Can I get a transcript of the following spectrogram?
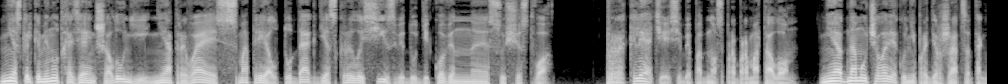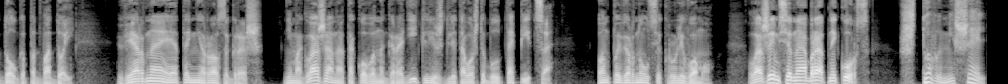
Несколько минут хозяин шалуньи, не отрываясь, смотрел туда, где скрылось из виду диковинное существо. «Проклятие себе под нос!» — пробормотал он. «Ни одному человеку не продержаться так долго под водой. Верно, это не розыгрыш. Не могла же она такого нагородить лишь для того, чтобы утопиться?» Он повернулся к рулевому. «Ложимся на обратный курс!» «Что вы, Мишель?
